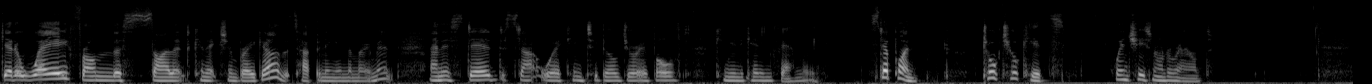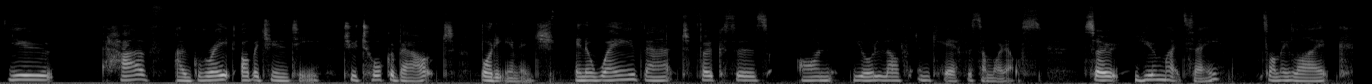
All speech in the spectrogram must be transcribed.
get away from the silent connection breaker that's happening in the moment and instead start working to build your evolved communicating family. Step one talk to your kids when she's not around. You have a great opportunity to talk about body image in a way that focuses on your love and care for someone else. So you might say something like,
